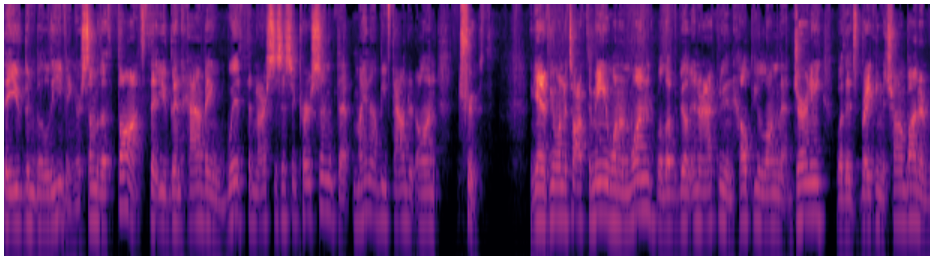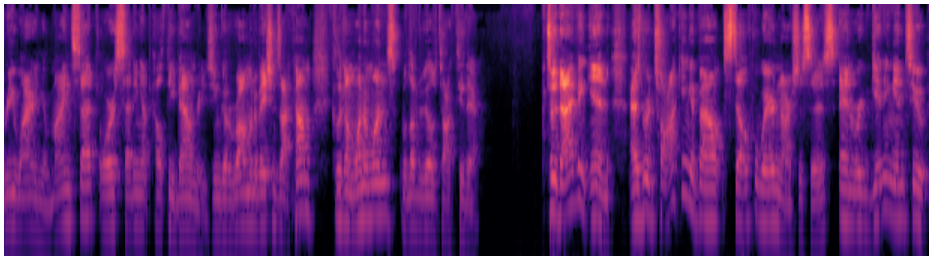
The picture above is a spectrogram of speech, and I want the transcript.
that you've been believing or some of the thoughts that you've been having with the narcissistic person that might not be founded on truth. Again, if you want to talk to me one on one, we'd love to be able to interact with you and help you along that journey, whether it's breaking the trauma bond and rewiring your mindset or setting up healthy boundaries. You can go to rawmotivations.com, click on one on ones. We'd love to be able to talk to you there. So, diving in, as we're talking about self aware narcissists and we're getting into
